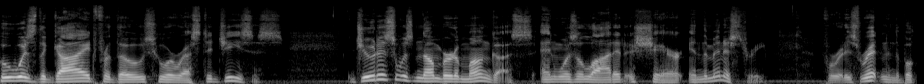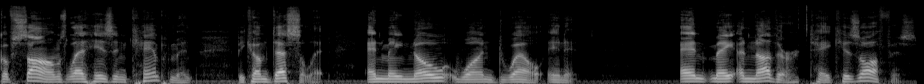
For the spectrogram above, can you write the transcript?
who was the guide for those who arrested Jesus. Judas was numbered among us and was allotted a share in the ministry. For it is written in the book of Psalms, Let his encampment become desolate and may no one dwell in it. and may another take his office.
